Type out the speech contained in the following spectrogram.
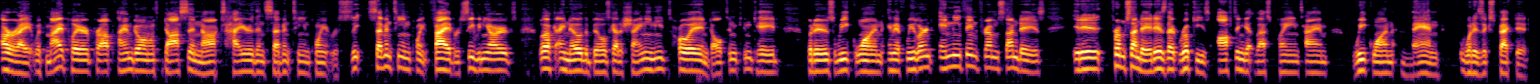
All right, with my player prop, I am going with Dawson Knox higher than 17 point rece- 17.5 receiving yards. Look, I know the Bills got a shiny new toy and Dalton Kincaid, but it is week 1 and if we learned anything from Sundays, it is from Sunday, it is that rookies often get less playing time week 1 than what is expected.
